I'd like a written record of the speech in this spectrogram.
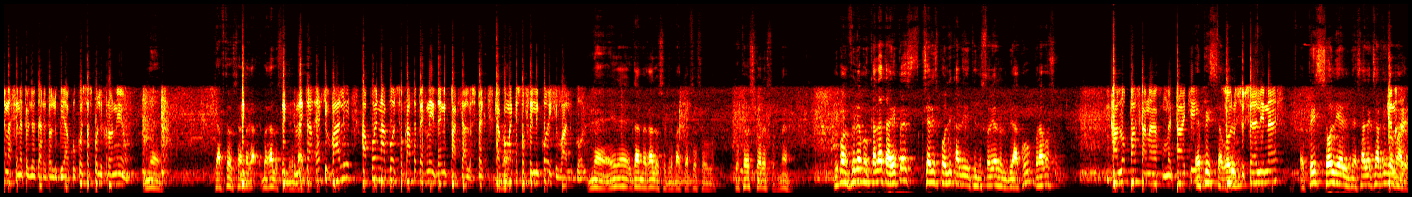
Ένας είναι το λιοντάρι του Ολυμπιακού. Κώστας Πολυχρονίου. Ναι. Και αυτό ήταν μεγα, μεγάλο Δεν, δεν ξέρω, έχει βάλει από ένα γκολ στο κάθε παιχνίδι. Δεν υπάρχει άλλος παίκτης. Και ακόμα και στο φιλικό έχει βάλει γκολ. Ναι, είναι, ήταν μεγάλο συντρεπάκι αυτός ο. Και Θεός συγχωρέσω, ναι. Λοιπόν, φίλε μου, καλά τα είπες. Ξέρεις πολύ καλή την ιστορία του Ολυμπιακού. Μπράβο σου. Καλό Πάσχα να έχουμε τάκι. Επίσης, σε αγόρι όλους μου. τους Έλληνες. Επίσης, όλοι οι Έλληνες, ανεξαρτήτως Και να- ομάδε.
